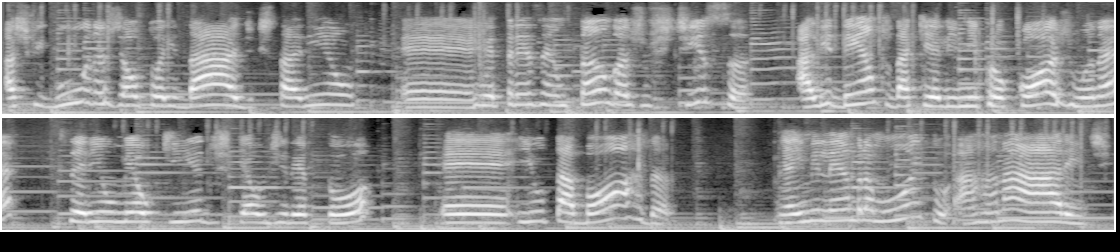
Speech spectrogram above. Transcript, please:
as figuras de autoridade que estariam é, representando a justiça ali dentro daquele microcosmo, né? Seria o Melquiades, que é o diretor, é, e o Taborda. E aí me lembra muito a Hannah Arendt,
